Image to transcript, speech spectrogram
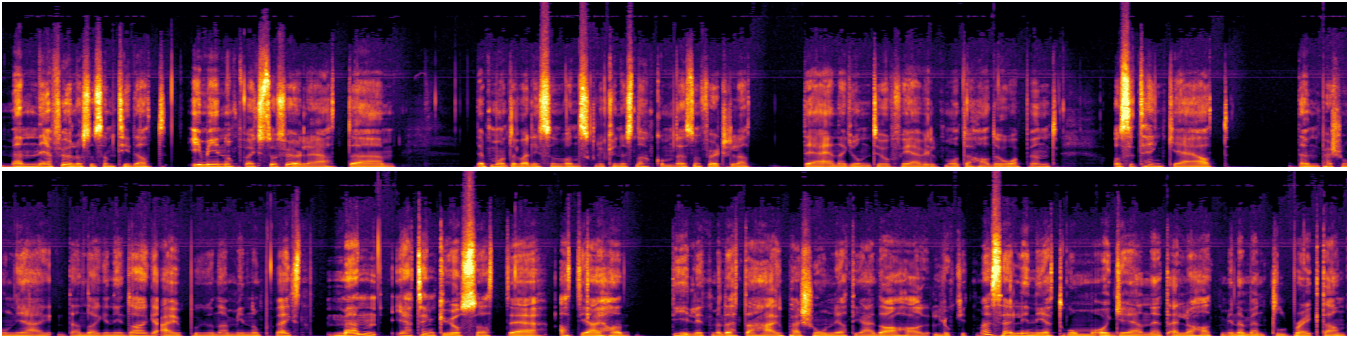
Men jeg føler også samtidig at i min oppvekst så føler jeg at uh, det på en måte var litt sånn vanskelig å kunne snakke om det, som fører til at det er en av grunnene til hvorfor jeg vil på en måte ha det åpent. Og så tenker jeg at den personen jeg er den dagen i dag, er jo pga. min oppvekst. Men jeg tenker jo også at, det, at jeg har dealet med dette her personlig, at jeg da har lukket meg selv inne i et rom og grenet eller hatt mine mental breakdown,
